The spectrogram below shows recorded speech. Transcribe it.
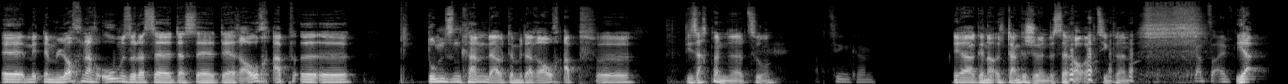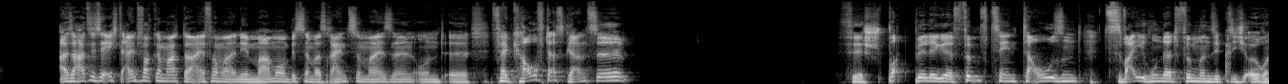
äh, mit einem Loch nach oben, so dass der, dass der, der Rauch ab äh, äh dumsen kann, damit der Rauch ab, äh, wie sagt man denn dazu? Abziehen kann. Ja, genau. Dankeschön, dass der Rauch abziehen kann. Ganz einfach. Ja. Also hat es echt einfach gemacht, da einfach mal in den Marmor ein bisschen was reinzumeißeln und äh, verkauft das Ganze für spottbillige 15.275,99 Euro.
